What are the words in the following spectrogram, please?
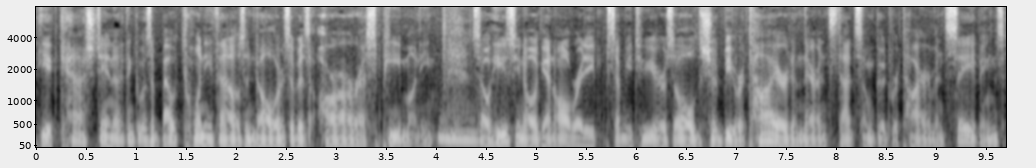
he had cashed in, I think it was about $20,000 of his RRSP money. Mm. So he's, you know, again, already 72 years old, should be retired and there and had some good retirement savings.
